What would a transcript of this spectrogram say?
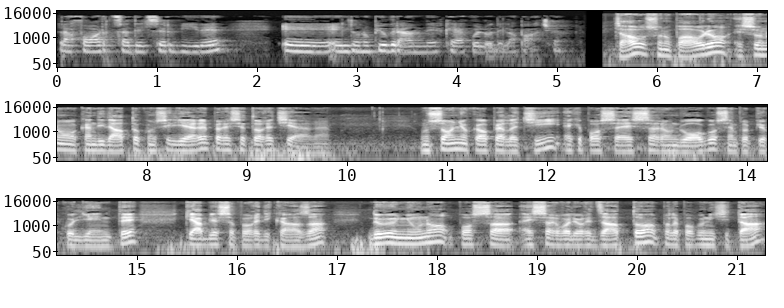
la forza del servire e, e il dono più grande che è quello della pace. Ciao, sono Paolo e sono candidato consigliere per il settore CR. Un sogno che ho per la C è che possa essere un luogo sempre più accogliente, che abbia il sapore di casa, dove ognuno possa essere valorizzato per le proprie unicità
